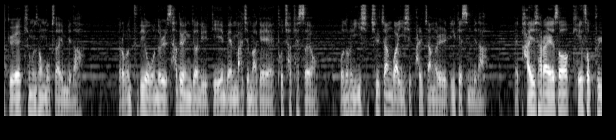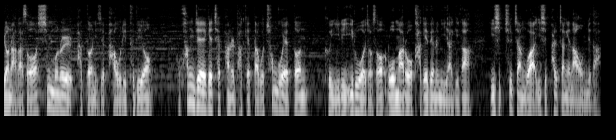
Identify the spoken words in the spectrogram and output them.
영락교회 김은성 목사입니다. 여러분 드디어 오늘 사도행전 읽기 맨 마지막에 도착했어요. 오늘은 27장과 28장을 읽겠습니다. 가이사라에서 계속 불려나가서 신문을 받던 이제 바울이 드디어 황제에게 재판을 받겠다고 청구했던 그 일이 이루어져서 로마로 가게 되는 이야기가 27장과 28장에 나옵니다.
